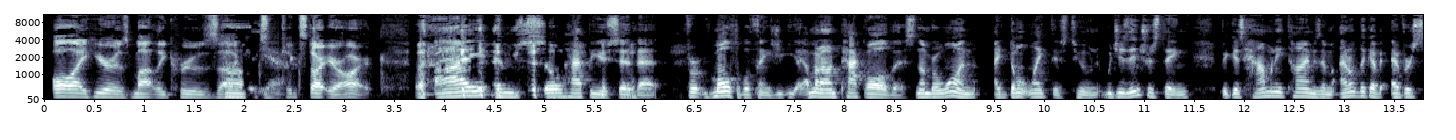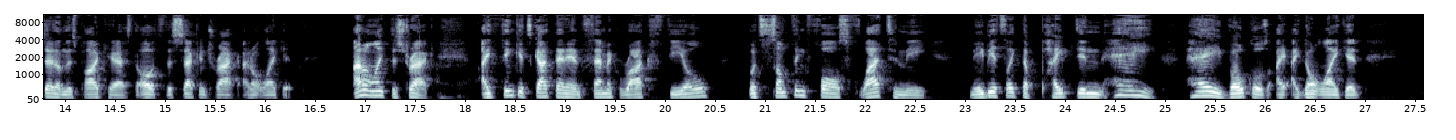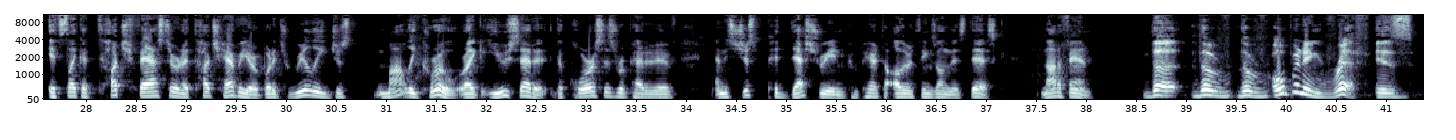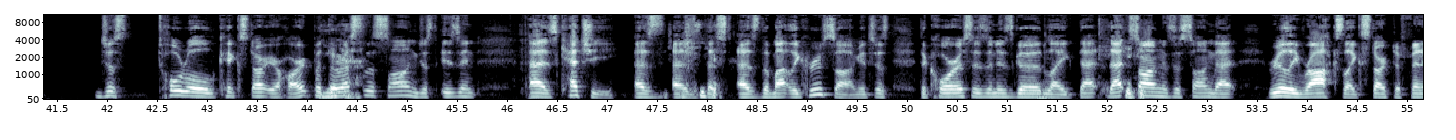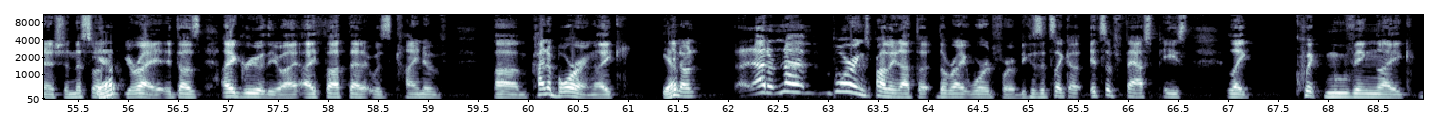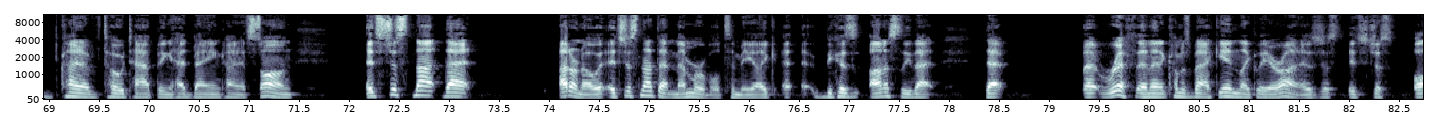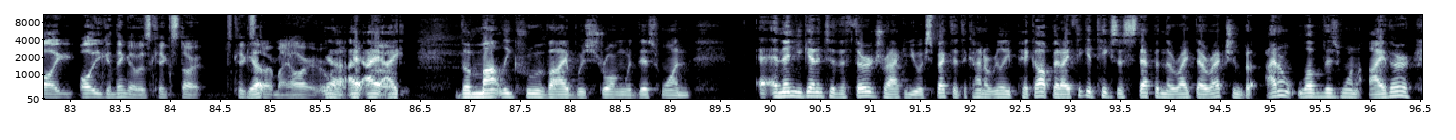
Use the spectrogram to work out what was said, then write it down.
all I hear is Motley Crue's uh, oh, yeah. "Kickstart Your Heart." I am so happy you said that for multiple things. I'm going to unpack all this. Number one, I don't like this tune, which is interesting because how many times am I don't think I've ever said on this podcast, "Oh, it's the second track. I don't like it." I don't like this track. I think it's got that anthemic rock feel, but something falls flat to me. Maybe it's like the piped in, "Hey, hey" vocals. I, I don't like it. It's like a touch faster and a touch heavier, but it's really just Motley Crue. Like you said it, the chorus is repetitive and it's just pedestrian compared to other things on this disc. Not a fan. The the the opening riff is just total kickstart your heart, but yeah. the rest of the song just isn't as catchy as as the, as the Motley Crue song. It's just the chorus isn't as good. Like that that song is a song that really rocks like start to finish. And this one, yep. you're right, it does. I agree with you. I, I thought that it was kind of um, kind of boring. Like yep. you know, I don't know. Boring's probably not the, the right word for it because it's like a it's a fast paced, like quick moving, like kind of toe tapping, head banging kind of song. It's just not that. I don't know. It's just not that memorable to me. Like uh, uh, because honestly, that that that riff and then it comes back in like later on. It's just it's just all all you can think of is kickstart kickstart yep. my heart. yeah, I, I, I the Motley Crue vibe was strong with this one and then you get into the third track and you expect it to kind of really pick up. And I think it takes a step in the right direction, but I don't love this one either.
